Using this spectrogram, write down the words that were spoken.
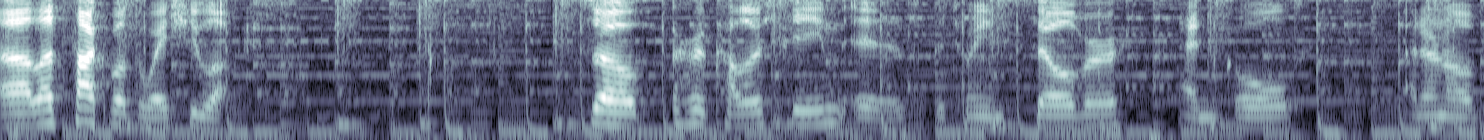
uh, let's talk about the way she looks. So her color scheme is between silver and gold. I don't know if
